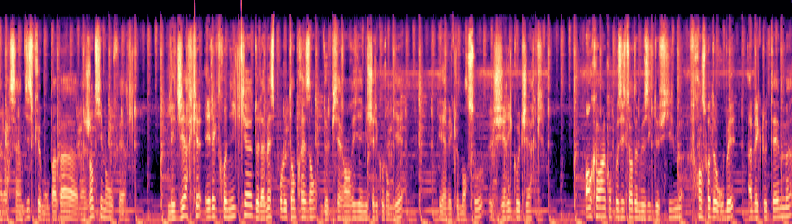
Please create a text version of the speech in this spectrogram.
alors c'est un disque que mon papa m'a gentiment offert. Les jerks électroniques de la messe pour le temps présent de Pierre-Henri et Michel Colombier et avec le morceau Jericho Jerk. Encore un compositeur de musique de film, François de Roubaix, avec le thème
